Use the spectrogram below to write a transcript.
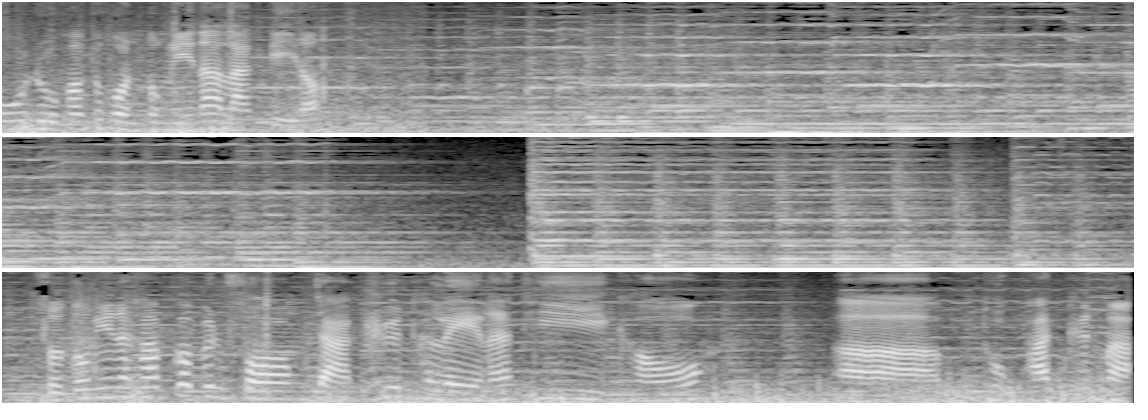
อ้ดูครับทุกคนตรงนี้น่ารักดีเนาะส่วนตรงนี้นะครับก็เป็นฟองจากคลื่นทะเลนะที่เขาเอ่อถูกพัดขึ้นมา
